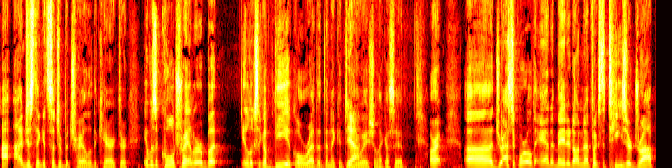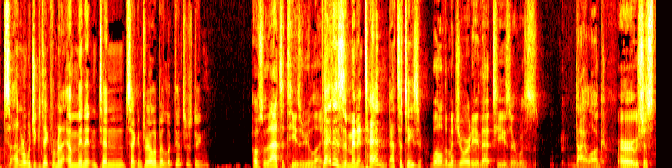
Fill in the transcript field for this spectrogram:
I, I just think it's such a betrayal of the character. It was a cool trailer, but it looks like a vehicle rather than a continuation, like I said. All right. Uh, Jurassic World animated on Netflix. The teaser dropped. I don't know what you can take from an, a minute and 10 second trailer, but it looked interesting. Oh, so that's a teaser you like? That is a minute 10. That's a teaser. Well, the majority of that teaser was dialogue, or it was just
